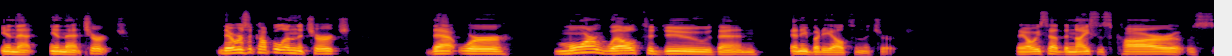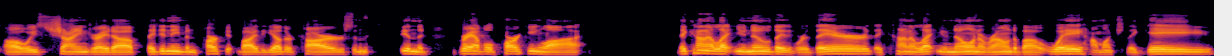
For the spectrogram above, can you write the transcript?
in that in that church there was a couple in the church that were more well to do than anybody else in the church. They always had the nicest car. It was always shined right up. They didn't even park it by the other cars in the, in the gravel parking lot. They kind of let you know they were there. They kind of let you know in a roundabout way how much they gave.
